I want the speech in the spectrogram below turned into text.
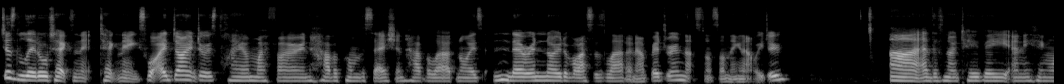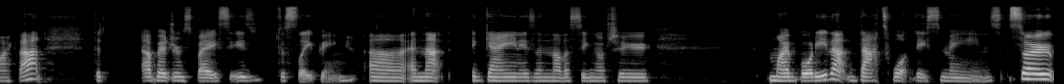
Just little te- techniques. What I don't do is play on my phone, have a conversation, have a loud noise. There are no devices allowed in our bedroom. That's not something that we do. Uh, and there's no TV, anything like that. The our bedroom space is for sleeping, uh, and that again is another signal to my body that that's what this means. So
